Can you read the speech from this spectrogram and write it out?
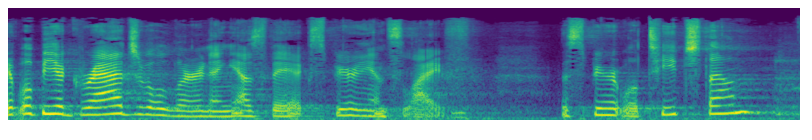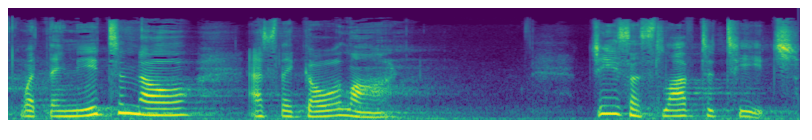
It will be a gradual learning as they experience life. The Spirit will teach them what they need to know as they go along. Jesus loved to teach.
